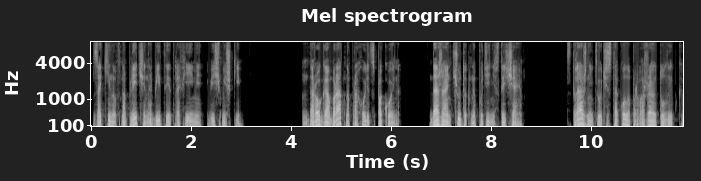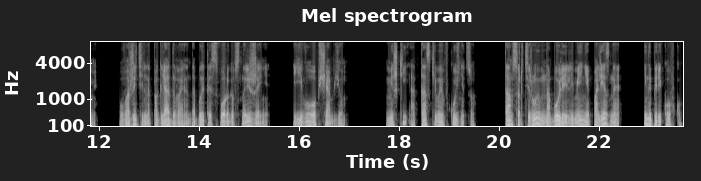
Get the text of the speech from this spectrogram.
закинув на плечи набитые трофеями вещмешки. Дорога обратно проходит спокойно. Даже анчуток на пути не встречаем. Стражники у чистокола провожают улыбками, уважительно поглядывая на добытое с ворогов снаряжение и его общий объем. Мешки оттаскиваем в кузницу. Там сортируем на более или менее полезное и на перековку.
